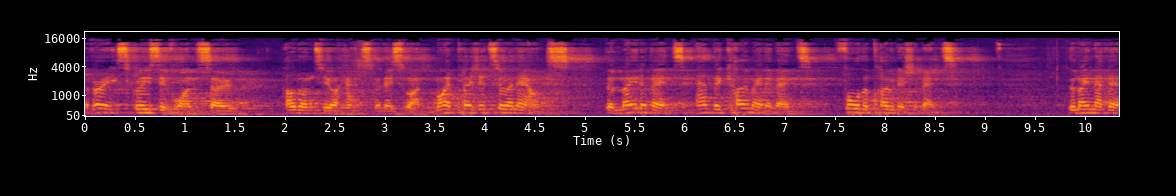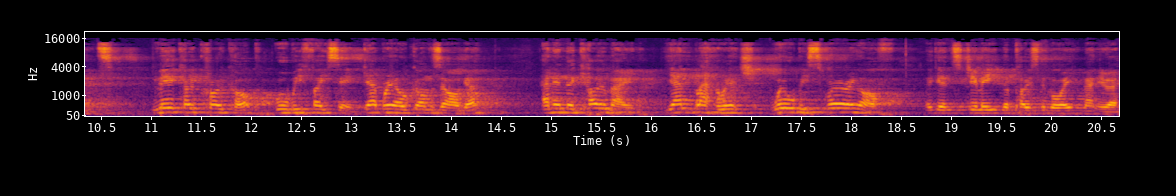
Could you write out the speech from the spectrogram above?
a very exclusive one, so hold on to your hats for this one. My pleasure to announce the main event and the co-main event for the Polish event. The main event, Mirko Cro Cop will be facing Gabriel Gonzaga, and in the co-main, Jan Blachowicz will be squaring off against Jimi the poster boy Manuwa.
